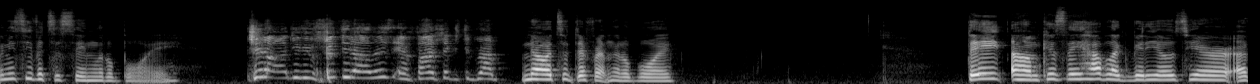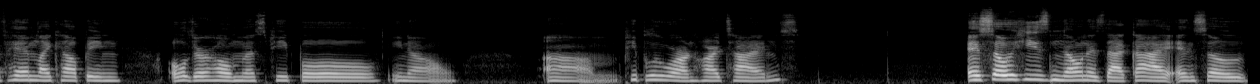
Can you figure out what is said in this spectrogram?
Let me see if it's the same little boy. Kiddo, I'll give you fifty dollars and five seconds to grab. No, it's a different little boy. They um cuz they have like videos here of him like helping older homeless people, you know, um people who are on hard times. And so he's known as that guy and so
